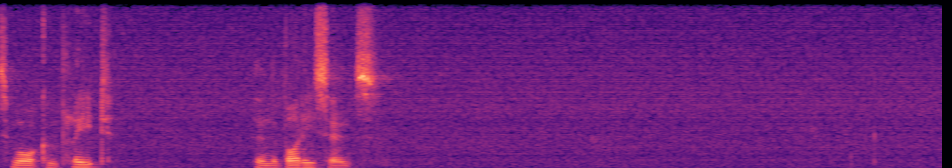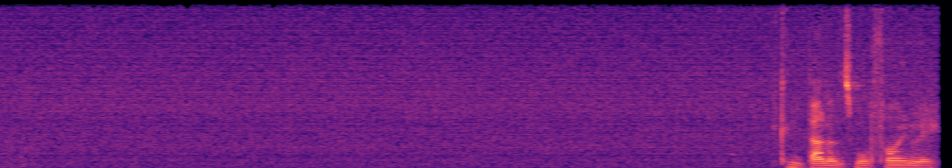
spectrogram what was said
it's more complete than the body sense. Can balance more finely.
